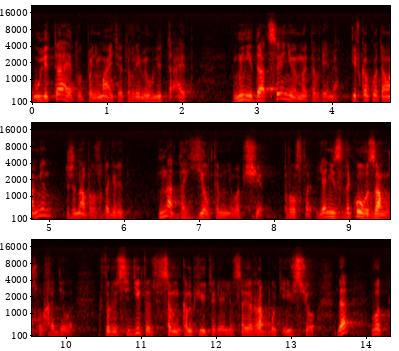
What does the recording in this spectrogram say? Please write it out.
улетает, вот понимаете, это время улетает. Мы недооцениваем это время. И в какой-то момент жена просто так говорит, надоел ты мне вообще просто. Я не за такого замуж выходила, который сидит в своем компьютере или в своей работе, и все. Да? Вот,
